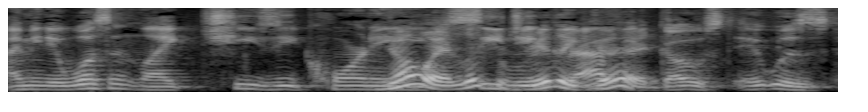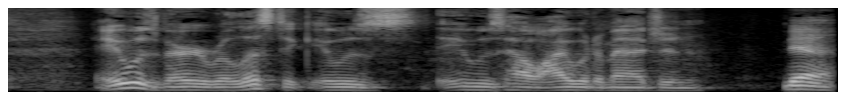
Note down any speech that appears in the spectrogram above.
I mean, it wasn't like cheesy, corny. No, it looked CG really good. Ghost. It was. It was very realistic. It was. It was how I would imagine. Yeah,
